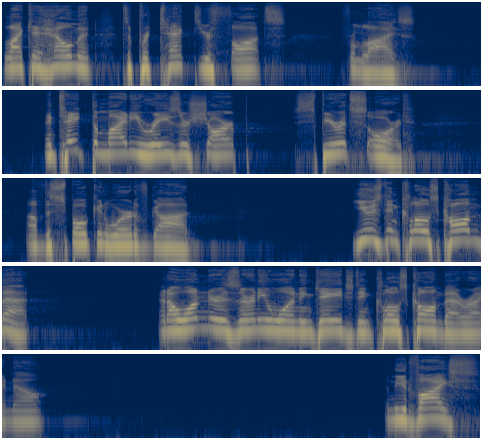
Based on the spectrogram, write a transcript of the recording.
like a helmet to protect your thoughts from lies. And take the mighty razor sharp spirit sword of the spoken word of God, used in close combat. And I wonder is there anyone engaged in close combat right now? And the advice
